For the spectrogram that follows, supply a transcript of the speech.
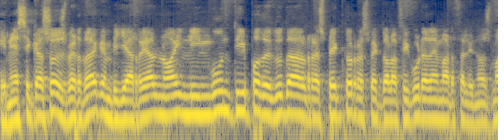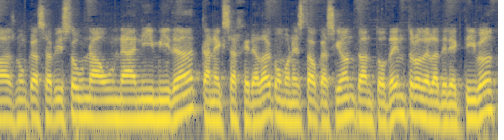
En ese caso es verdad que en Villarreal no hay ningún tipo de duda al respecto respecto a la figura de Marcelino. Es más, nunca se ha visto una unanimidad tan exagerada como en esta ocasión, tanto dentro de la directiva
